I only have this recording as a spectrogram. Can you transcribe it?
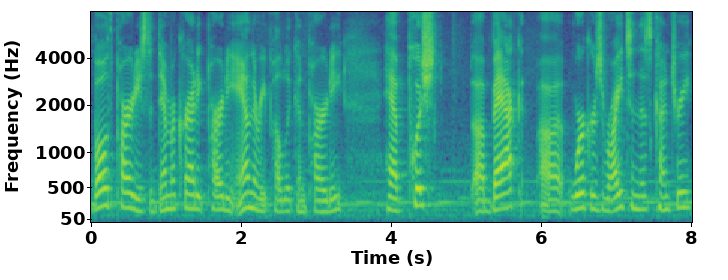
Both parties, the Democratic Party and the Republican Party, have pushed uh, back uh, workers' rights in this country.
